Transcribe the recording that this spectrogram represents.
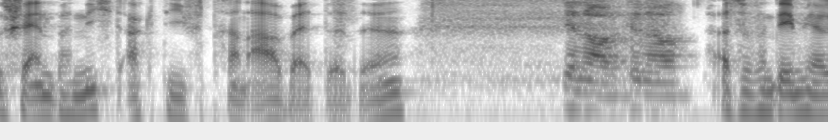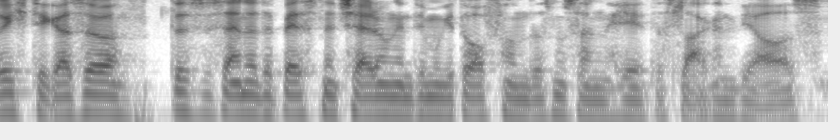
scheinbar nicht aktiv dran arbeitet. Ja. Genau, genau. Also von dem her richtig. Also das ist eine der besten Entscheidungen, die wir getroffen haben, dass wir sagen, hey, das lagern wir aus.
